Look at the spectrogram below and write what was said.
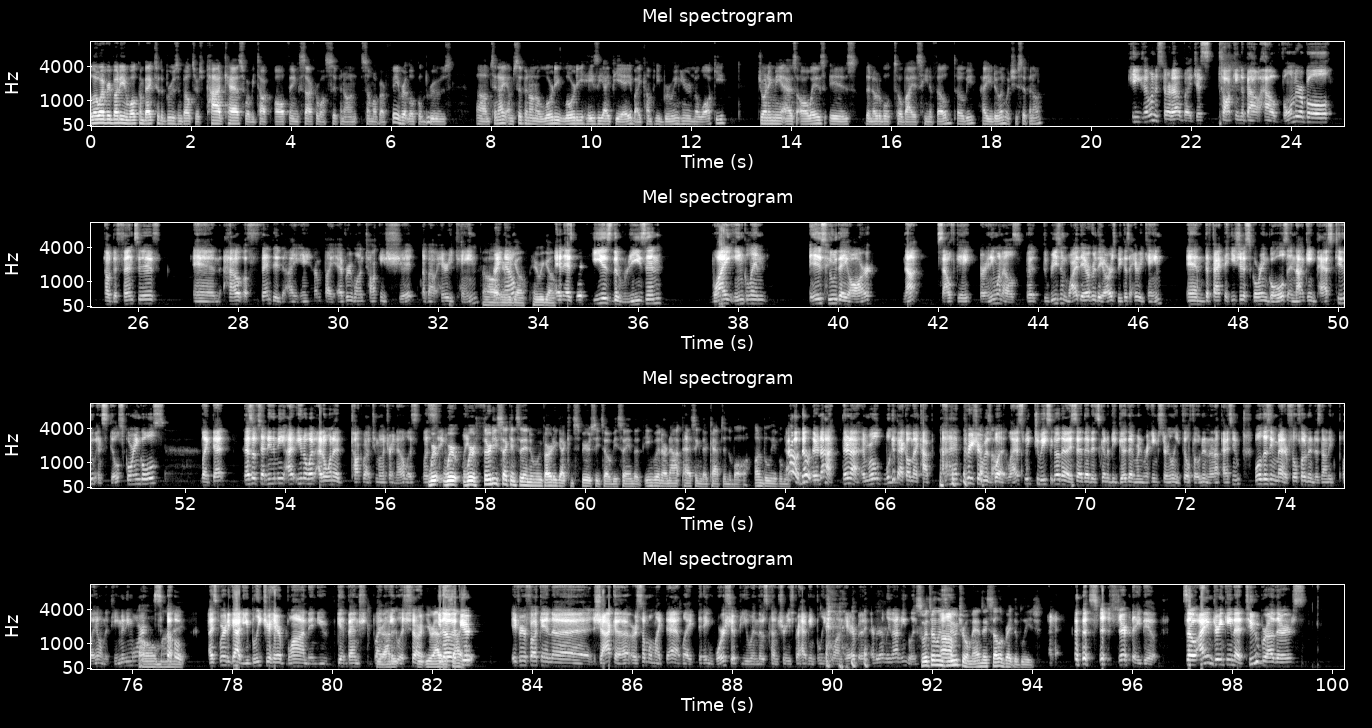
Hello, everybody, and welcome back to the Brews and Belters podcast, where we talk all things soccer while sipping on some of our favorite local brews. Um, tonight, I'm sipping on a Lordy Lordy Hazy IPA by Company Brewing here in Milwaukee. Joining me, as always, is the notable Tobias Henefeld. Toby, how you doing? What you sipping on? Keegs, I want to start out by just talking about how vulnerable, how defensive, and how offended I am by everyone talking shit about Harry Kane Oh, right here now. we go. Here we go. And as if he is the reason why England is who they are, not Southgate or anyone else, but the reason why they are who they are is because of Harry Kane. And the fact that he's just scoring goals and not getting passed to and still scoring goals, like that, that's upsetting to me. I, you know what? I don't want to talk about it too much right now. Let's let's. We're we're later. we're 30 seconds in, and we've already got conspiracy Toby saying that England are not passing their captain the ball. Unbelievable. No, no, they're not. They're not, and we'll we'll get back on that cop. I'm pretty sure it was what last week, two weeks ago, that I said that it's going to be good that when Raheem Sterling and Phil Foden are not passing him. Well, it doesn't even matter. Phil Foden does not even play on the team anymore. Oh so my! I swear to God, you bleach your hair blonde and you get benched by You're the out of- English star. You're out You of know, the if you're if you're fucking uh, Xhaka or someone like that, like they worship you in those countries for having bleach blonde hair, but evidently not in England. Switzerland's Um, neutral, man. They celebrate the bleach. sure they do. So I am drinking a Two Brothers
